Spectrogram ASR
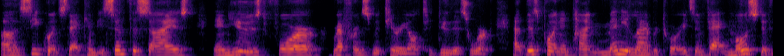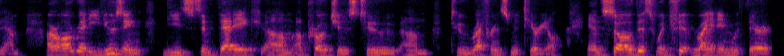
uh, sequence that can be synthesized and used for reference material to do this work. At this point in time, many laboratories, in fact, most of them are already using these synthetic um, approaches to, um, to reference material. And so this would fit right in with their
